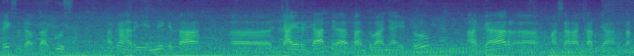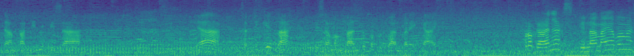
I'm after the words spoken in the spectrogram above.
fix sudah bagus maka hari ini kita eh, cairkan ya bantuannya itu agar eh, masyarakat yang terdampak ini bisa ya sedikit lah bisa membantu kebutuhan mereka. Programnya dinamanya apa mas?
